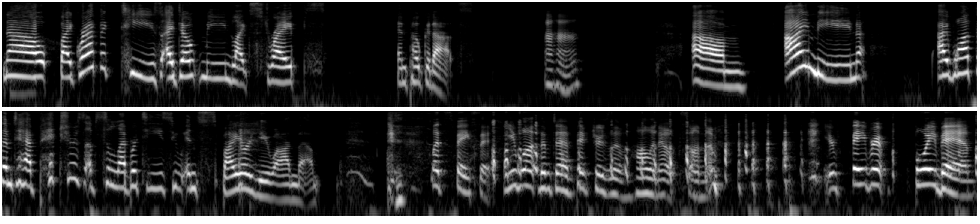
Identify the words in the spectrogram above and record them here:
Now, by graphic tees, I don't mean like stripes and polka dots. Uh huh. Um, I mean, I want them to have pictures of celebrities who inspire you on them. Let's face it. You want them to have pictures of Hall and Oates on them. Your favorite boy band.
